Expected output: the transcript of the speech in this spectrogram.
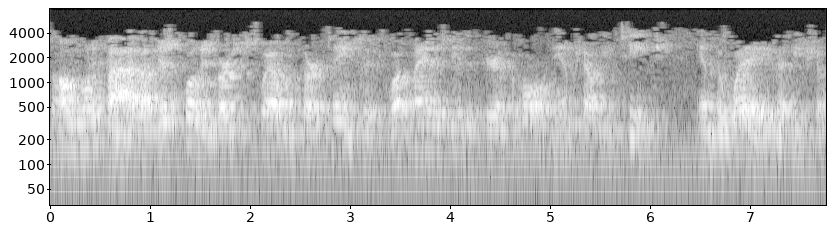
Psalm 25, I just quoted verses 12 and 13 to you. What man is he that feareth the Lord? Him shall he teach in the way that he shall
